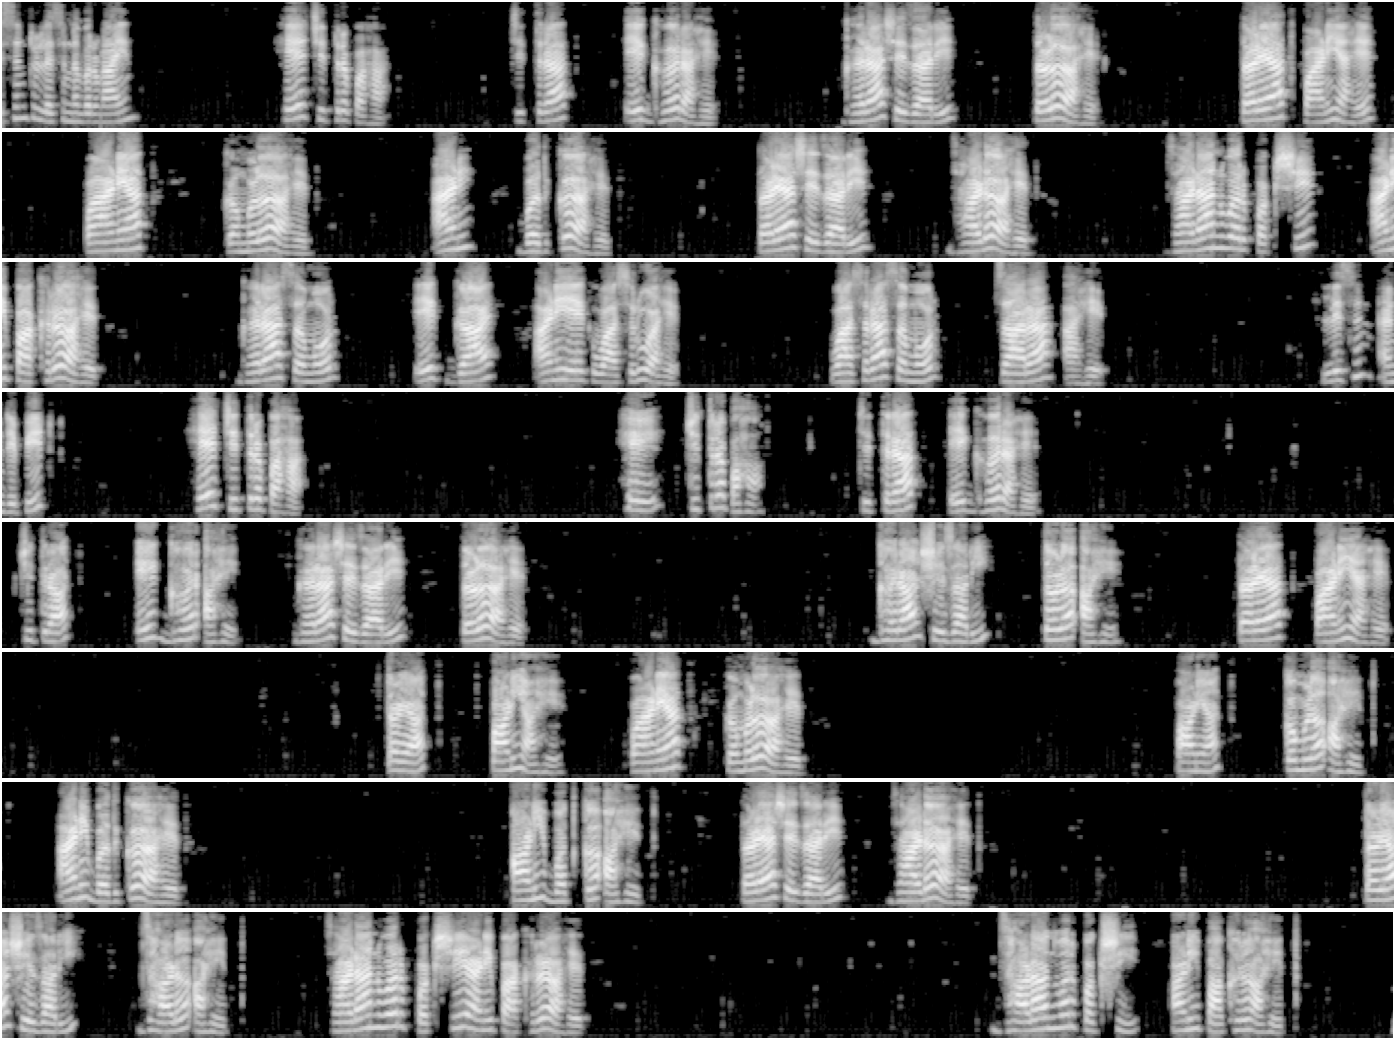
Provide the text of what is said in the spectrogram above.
Listen to lesson number nine हे चित्र पहा. चित्रात एक घर आहे. घरा शेजारी तळ आहे. तळ्यात पाणी आहे. पाण्यात कमळ आहेत. आणि बदक आहेत. तळ्या शेजारी झाड आहेत. झाडांवर पक्षी आणि पाखर आहेत. घरासमोर एक गाय आणि एक वासरू आहे. वासरासमोर चारा आहे. लिसन अँड रिपीट हे चित्र पहा. हे चित्र पहा. चित्रात एक घर आहे. चित्रात एक घर आहे. घरा शेजारी तळ आहे. घरा शेजारी तळ आहे. तळ्यात पाणी आहे. तळ्यात पाणी आहे. पाण्यात कमळ आहेत. पाण्यात कमळ आहेत. आणि बदक आहेत. आणि बदक आहेत. तळ्या शेजारी झाड आहेत. तळ्या शेजारी झाड आहेत. झाडांवर पक्षी आणि पाखर आहेत. झाडांवर पक्षी आणि पाखर आहेत.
